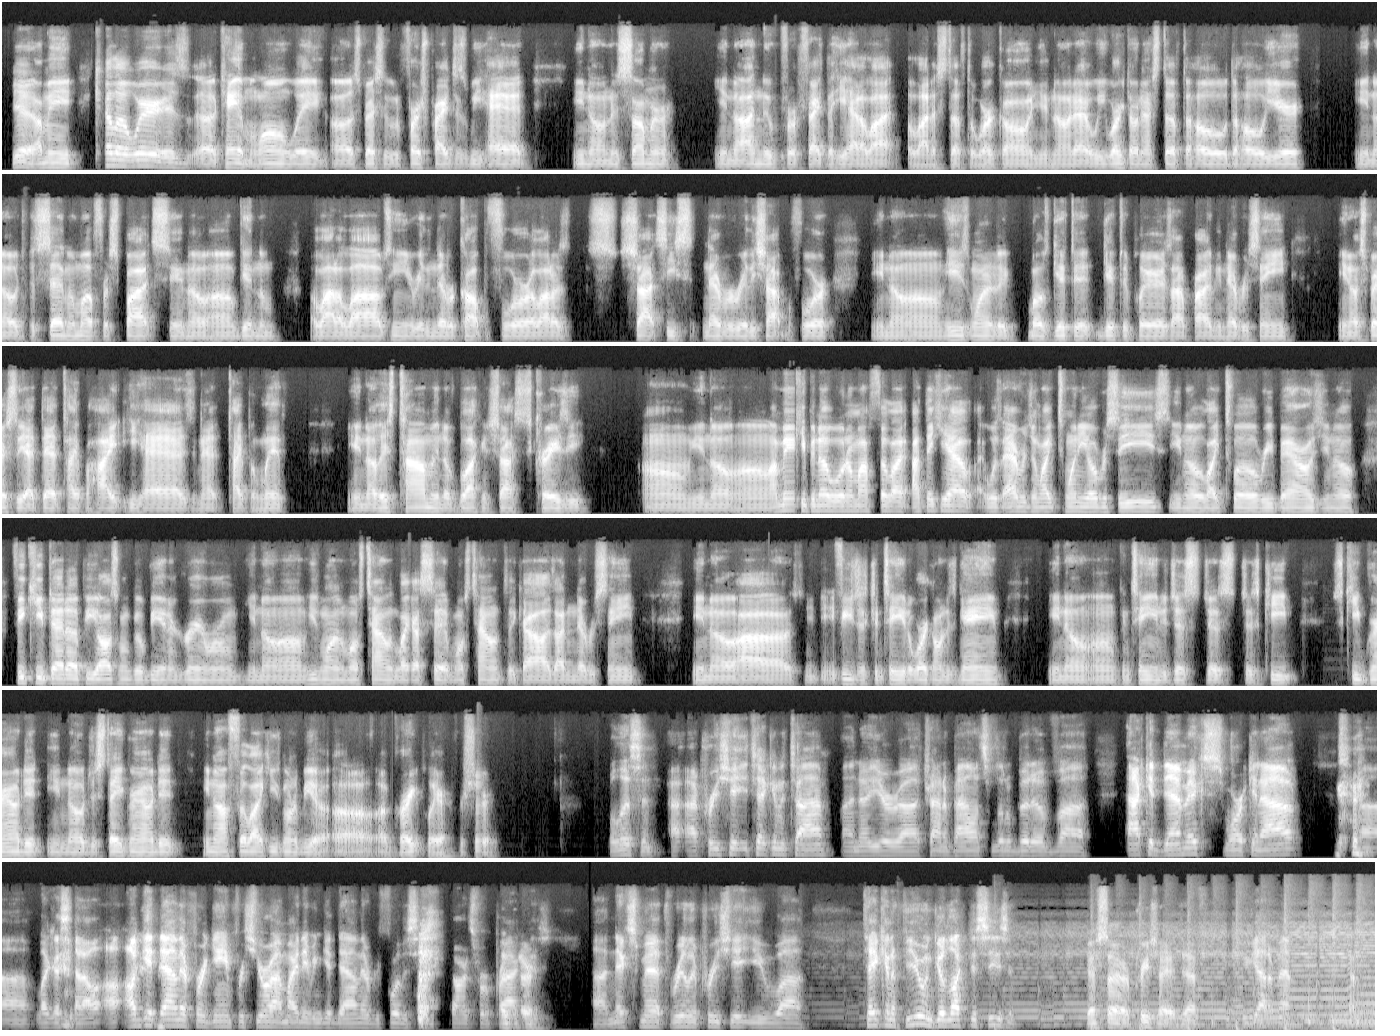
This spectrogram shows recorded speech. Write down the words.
Yeah, I mean, Kel'el Ware is uh, came a long way, uh, especially with the first practice we had, you know, in the summer. You know, I knew for a fact that he had a lot, a lot of stuff to work on. You know, that we worked on that stuff the whole, the whole year. You know, just setting him up for spots. You know, um, getting him a lot of lobs he ain't really never caught before. A lot of shots he's never really shot before. You know, um, he's one of the most gifted, gifted players I've probably never seen you know, especially at that type of height he has and that type of length. You know, his timing of blocking shots is crazy. Um, you know, um, I mean, keeping up with him, I feel like I think he had was averaging like 20 overseas, you know, like 12 rebounds, you know. If he keep that up, he also gonna go be in a green room. You know, um, he's one of the most talented, like I said, most talented guys I've never seen. You know, uh, if he just continue to work on his game, you know, um, continue to just just just keep just keep grounded, you know, just stay grounded you know, I feel like he's to be a, a, a great player for sure. Well, listen, I, I, appreciate you taking the time. I know you're uh, trying to balance a little bit of uh, academics, working out. Uh, like I said, I'll, I'll get down there for a game for sure. I might even get down there before the season starts for a practice. Uh, Nick Smith, really appreciate you uh, taking a few and good luck this season. Yes, sir. Appreciate it, Jeff. You got it, man. Yep.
